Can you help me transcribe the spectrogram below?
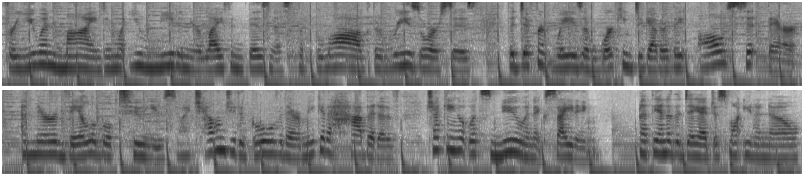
for you in mind and what you need in your life and business. The blog, the resources, the different ways of working together, they all sit there and they're available to you. So I challenge you to go over there, make it a habit of checking out what's new and exciting. At the end of the day, I just want you to know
